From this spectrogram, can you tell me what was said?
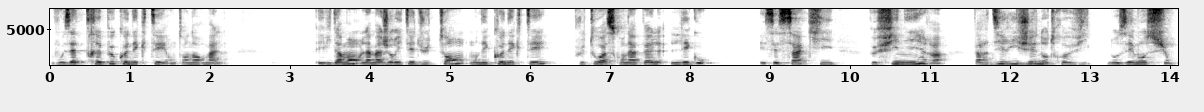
vous êtes très peu connecté en temps normal. Évidemment, la majorité du temps, on est connecté plutôt à ce qu'on appelle l'ego. Et c'est ça qui peut finir par diriger notre vie, nos émotions.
